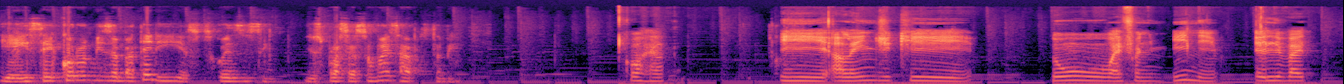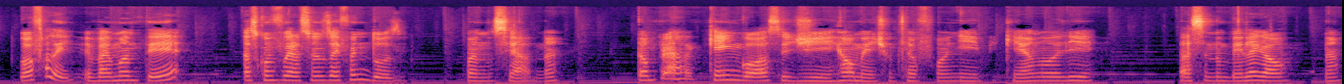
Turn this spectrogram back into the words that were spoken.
E aí você economiza bateria, essas coisas assim. E os processos são mais rápidos também. Correto. E além de que no iPhone mini, ele vai, como eu falei, ele vai manter as configurações do iPhone 12, foi anunciado, né? Então, pra quem gosta de realmente um telefone pequeno, ele tá sendo bem legal, né?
